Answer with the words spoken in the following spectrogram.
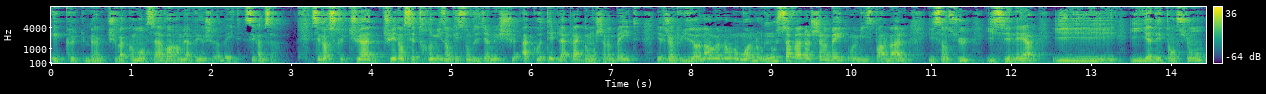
et que ben, tu vas commencer à avoir un merveilleux shalom bait. C'est comme ça. C'est lorsque tu, as, tu es dans cette remise en question de dire mais je suis à côté de la plaque dans mon shalom bait. Il y a des gens qui me disent oh non, mais non, moi, nous, ça va notre shalom bait. Ouais, mais ils se parlent mal, ils s'insultent, ils s'énervent, il, il, y a des tensions,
